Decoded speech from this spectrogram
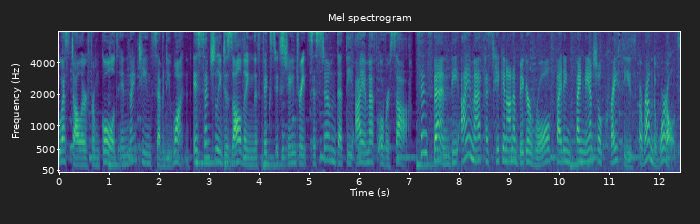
US dollar from gold in 1971, essentially dissolving the fixed exchange rate system that the IMF oversaw. Since then, the IMF has taken on a bigger role fighting financial crises around the world.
